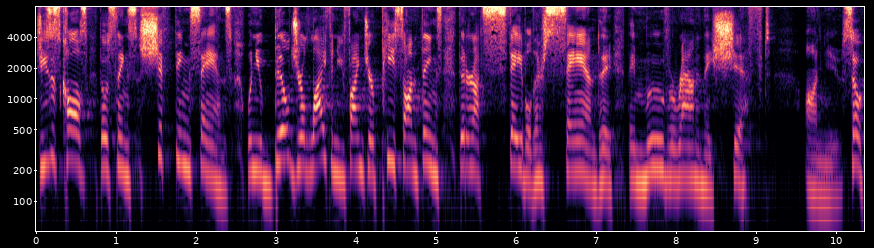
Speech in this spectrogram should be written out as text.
Jesus calls those things shifting sands. When you build your life and you find your peace on things that are not stable, they're sand, they, they move around and they shift on you. So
